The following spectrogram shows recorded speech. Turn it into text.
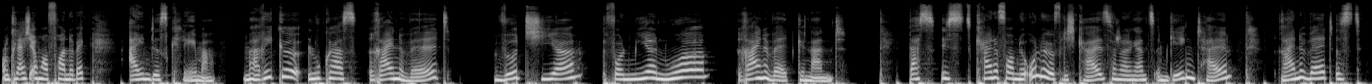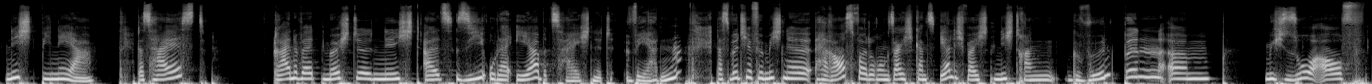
Und gleich auch mal vorneweg ein Disclaimer. Marike Lukas Reinewelt wird hier von mir nur Reinewelt genannt. Das ist keine Form der Unhöflichkeit, sondern ganz im Gegenteil. Reine Welt ist nicht binär. Das heißt, reine Welt möchte nicht als sie oder er bezeichnet werden. Das wird hier für mich eine Herausforderung, sage ich ganz ehrlich, weil ich nicht dran gewöhnt bin, ähm, mich so auf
